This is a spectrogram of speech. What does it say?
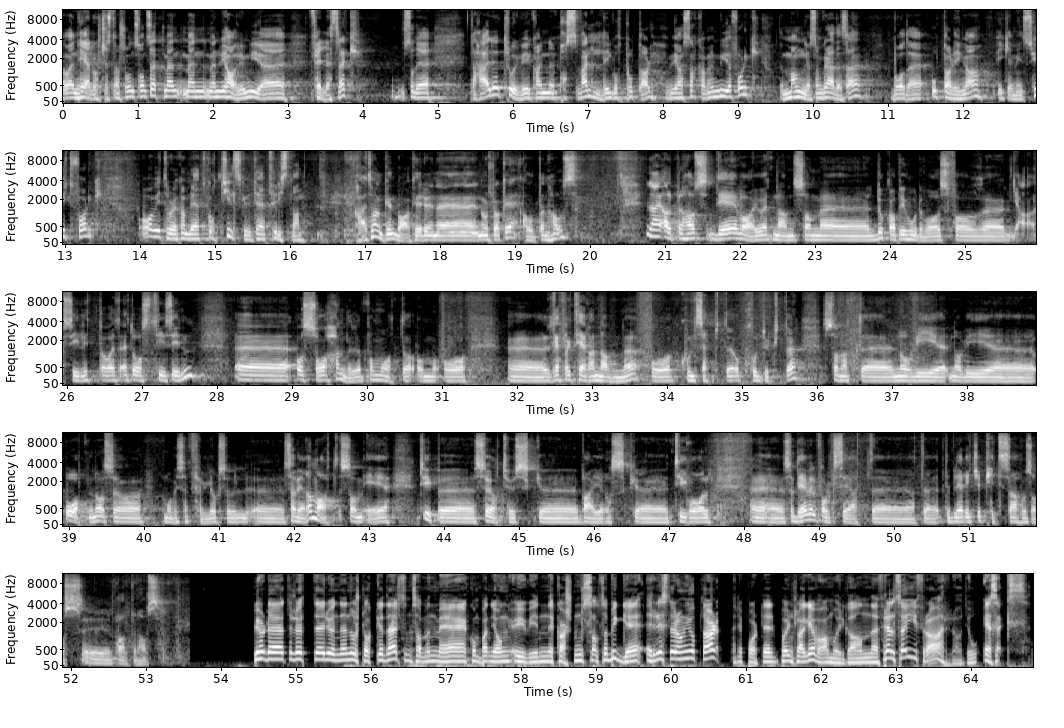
og en helårsdestinasjon sånn sett, men, men, men vi har jo mye fellestrekk. Så det det her tror vi kan passe veldig godt på Oppdal. Vi har snakka med mye folk. Det er mange som gleder seg. Både oppdalinger, ikke minst hyttfolk. Og vi tror det kan bli et godt tilskudd til turismene. Hva er tanken bak Rune Nordstokke? Alpenhouse? Nei, Alpenhaus det var jo et navn som uh, eh, dukka opp i hodet vårt for uh, ja, si litt over et, et års tid siden. Uh, og så handler det på en måte om å reflektere navnet og konseptet og produktet. Sånn at eh, når vi, når vi eh, åpner nå, så må vi selvfølgelig også eh, servere mat som er type sørtysk, eh, bayersk, eh, Tyrol. Eh, så det vil folk se at, eh, at eh, det blir ikke pizza hos oss eh, på Alpenhaus. Vi hørte til slutt Rune Nordstokke der, som sammen med kompanjong Øyvind Karstens altså bygger restaurant i Oppdal. Reporter på innslaget var Morgan Frelsøy fra Radio E6.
